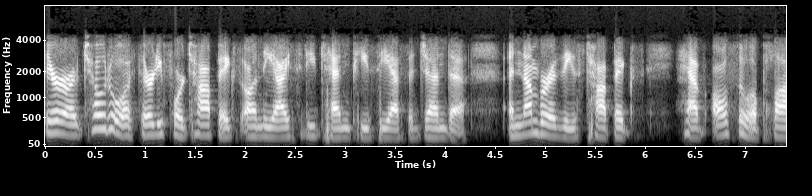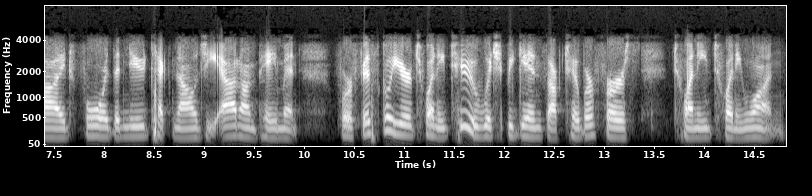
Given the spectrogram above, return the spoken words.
There are a total of 34 topics on the ICD 10 PCS agenda. A number of these topics have also applied for the new technology add on payment for fiscal year 22, which begins October 1st, 2021.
